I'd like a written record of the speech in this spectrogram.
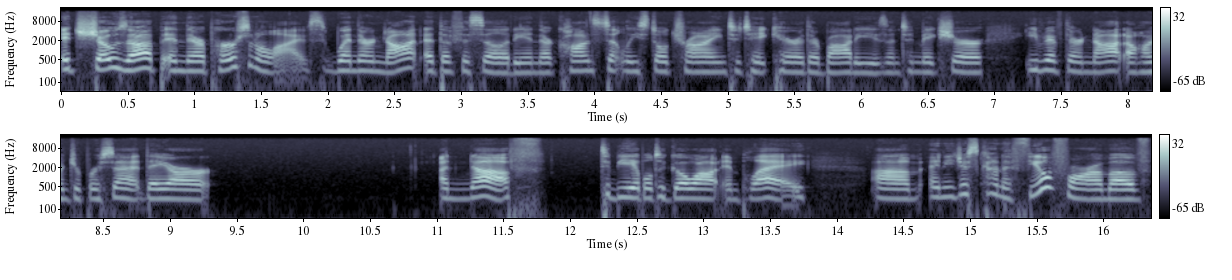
it shows up in their personal lives when they're not at the facility and they're constantly still trying to take care of their bodies and to make sure even if they're not 100% they are enough to be able to go out and play um, and you just kind of feel for him of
